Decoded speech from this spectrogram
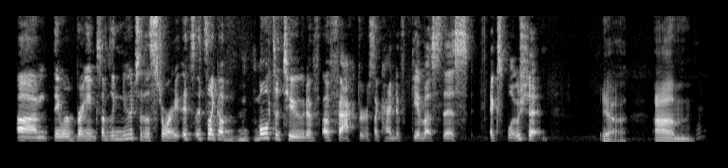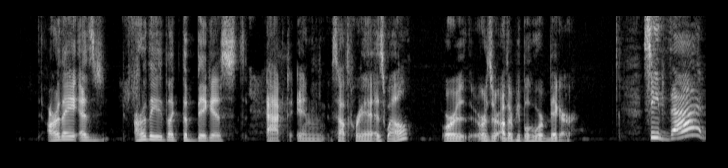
Um, they were bringing something new to the story. It's it's like a multitude of, of factors that kind of give us this explosion. Yeah. Um, are they as are they like the biggest act in South Korea as well, or or is there other people who are bigger? See that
